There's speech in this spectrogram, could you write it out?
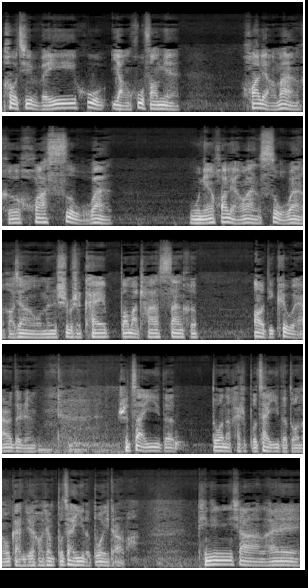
后期维护养护方面，花两万和花四五万，五年花两万四五万，好像我们是不是开宝马叉三和奥迪 Q 五 L 的人是在意的多呢，还是不在意的多呢？我感觉好像不在意的多一点吧。平均下来，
